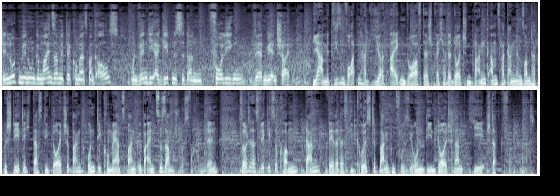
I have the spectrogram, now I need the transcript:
Den loten wir nun gemeinsam mit der Commerzbank aus und wenn die Ergebnisse dann vorliegen, werden wir entscheiden. Ja, mit diesen Worten hat Jörg Eigendorf, der Sprecher der Deutschen Bank, am vergangenen Sonntag bestätigt, dass die Deutsche Bank und die Commerzbank über einen Zusammenschluss verhandeln. Sollte das wirklich so kommen, dann wäre das die größte Bankenfusion, die in Deutschland je stattgefunden hat.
